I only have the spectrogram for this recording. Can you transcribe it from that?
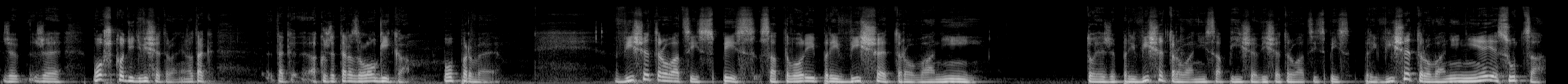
že, že poškodiť vyšetrovanie. No tak, tak akože teraz logika. Poprvé, vyšetrovací spis sa tvorí pri vyšetrovaní to je, že pri vyšetrovaní sa píše vyšetrovací spis. Pri vyšetrovaní nie je sudca.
